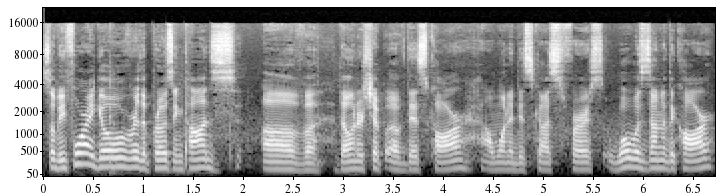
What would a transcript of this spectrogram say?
So before I go over the pros and cons of the ownership of this car, I want to discuss first what was done to the car.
